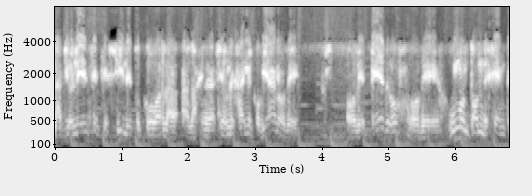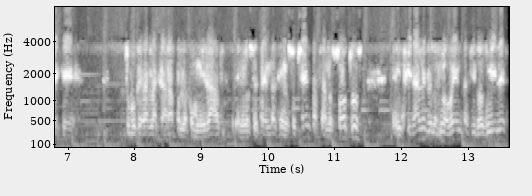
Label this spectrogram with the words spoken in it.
la violencia que sí le tocó a la, a la generación de Jaime Cobiano, de, o de Pedro, o de un montón de gente que tuvo que dar la cara por la comunidad en los 70 y en los 80 A nosotros, en finales de los 90 y 2000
